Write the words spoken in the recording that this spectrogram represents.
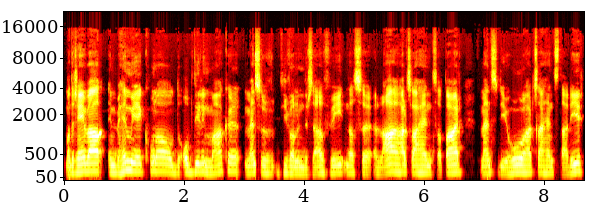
Maar er zijn wel, in het begin moet je gewoon al de opdeling maken. Mensen die van hunzelf weten dat ze een lage hartslag hebben, staat daar. Mensen die een hoge hartslag hebben, staat hier.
